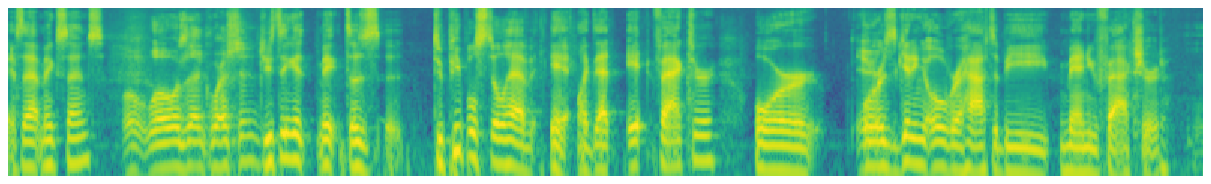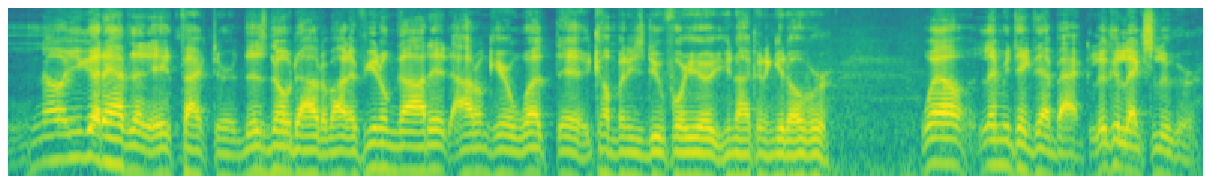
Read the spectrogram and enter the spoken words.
If that makes sense. What, what was that question? Do you think it does? Do people still have it, like that it factor, or or is getting over have to be manufactured? No, you got to have that it factor. There's no doubt about it. If you don't got it, I don't care what the companies do for you, you're not going to get over. Well, let me take that back. Look at Lex Luger.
